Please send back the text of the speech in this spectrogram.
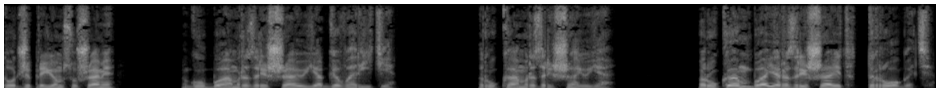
Тот же прием с ушами. Губам разрешаю я, говорите. Рукам разрешаю я, Рукам Бая разрешает трогать,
